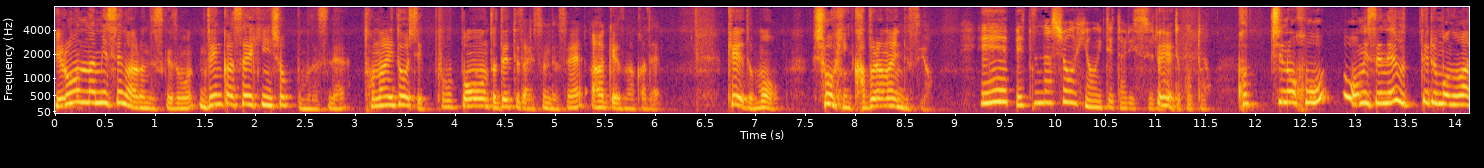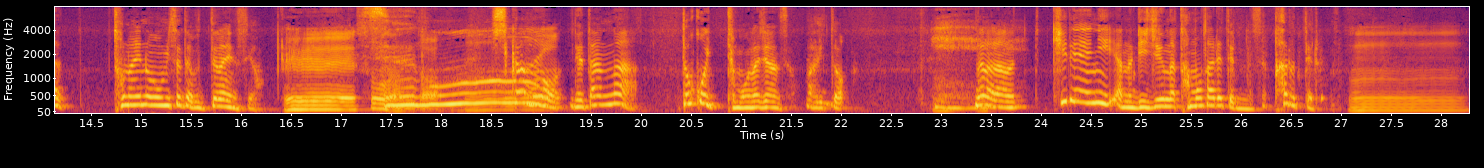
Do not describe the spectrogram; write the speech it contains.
いろんな店があるんですけども、電化製品ショップもですね、隣同士でポポーンと出てたりするんですね、アーケードの中で。けれども、商品かぶらないんですよ。えー、別な商品置いてたりするってこと、えー、こっちの方、お店で売ってるものは、隣のお店では売ってないんですよ。へえー、そうなんだ。しかも、値段がどこ行っても同じなんですよ、割と。だから、綺麗にあの利潤が保たれてるんですよ、カルテル。うん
